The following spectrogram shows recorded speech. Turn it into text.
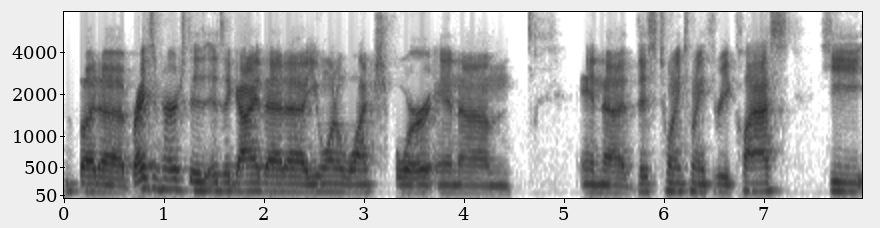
but uh, Bryson Hurst is, is a guy that uh, you want to watch for in um, in uh, this 2023 class. He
